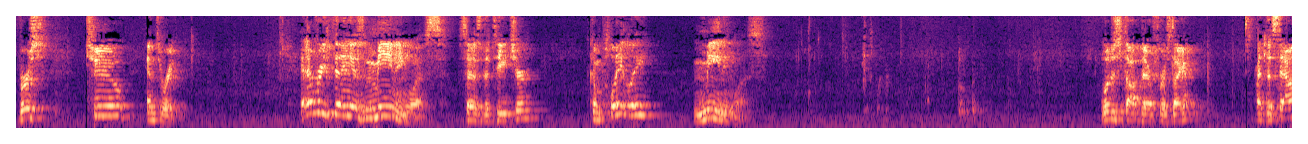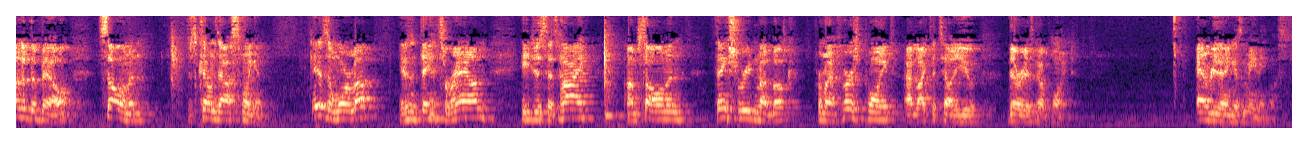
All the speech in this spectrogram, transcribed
Verse 2 and 3. Everything is meaningless, says the teacher. Completely meaningless. We'll just stop there for a second. At the sound of the bell, Solomon just comes out swinging. He doesn't warm up, he doesn't dance around. He just says, Hi, I'm Solomon. Thanks for reading my book. For my first point, I'd like to tell you there is no point. Everything is meaningless.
